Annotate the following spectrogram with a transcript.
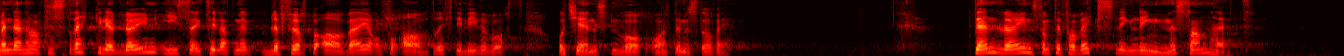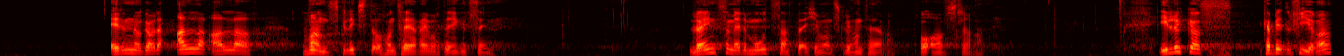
Men den har tilstrekkelig løgn i seg til at vi blir ført på avveier og får avdrift i livet vårt og tjenesten vår og alt det vi står i. Den løgn som til forveksling ligner sannhet, er det noe av det aller, aller vanskeligste å håndtere i vårt eget sinn. Løgn som er det motsatte, er ikke vanskelig å håndtere og avsløre. I Lukas kapittel 4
